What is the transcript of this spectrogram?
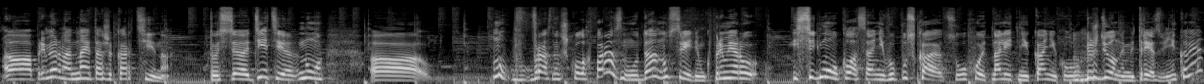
примерно одна и та же картина. То есть дети, ну, ну, в разных школах по-разному, да, ну, в среднем, к примеру, из седьмого класса они выпускаются, уходят на летние каникулы убежденными трезвенниками,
